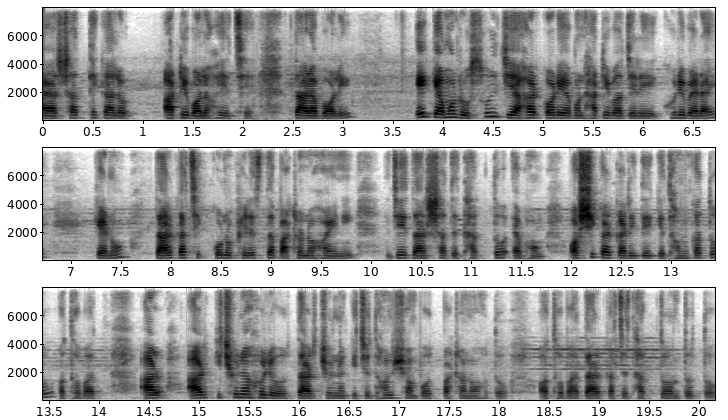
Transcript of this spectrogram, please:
আয়াত সাত থেকে আলো আটে বলা হয়েছে, তারা বলে, এ কেমন রসুল যে আহার করে এমন হাটে বাজারে ঘুরে বেড়ায়? কেন? তার কাছে কোনো ফেরেস্তা পাঠানো হয়নি যে তার সাথে থাকতো এবং অস্বীকারীদেরকে ধমকাতো অথবা আর আর কিছু না হলেও তার জন্য কিছু ধন সম্পদ পাঠানো হতো অথবা তার কাছে থাকতো অন্তত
